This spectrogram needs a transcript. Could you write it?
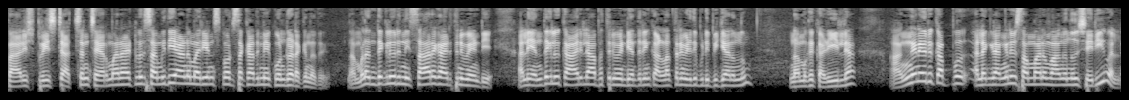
പാരിഷ് പ്രീസ്റ്റ് അച്ഛൻ ചെയർമാനായിട്ടുള്ള ഒരു സമിതിയാണ് മരിയൻ സ്പോർട്സ് അക്കാദമിയെ കൊണ്ടു നടക്കുന്നത്. നമ്മൾ എന്തെങ്കിലും ഒരു നിസ്സാര കാര്യത്തിന് വേണ്ടി അല്ലെങ്കിൽ എന്തെങ്കിലും ഒരു കാര്യലാഭത്തിന് വേണ്ടി എന്തെങ്കിലും കള്ളത്തരം എഴുതി പിടിപ്പിക്കാനൊന്നും നമുക്ക് കഴിയില്ല. അങ്ങനെ ഒരു കപ്പ് അല്ലെങ്കിൽ അങ്ങനെ ഒരു സമ്മാനം വാങ്ങുന്നത് ശരിയുമല്ല.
